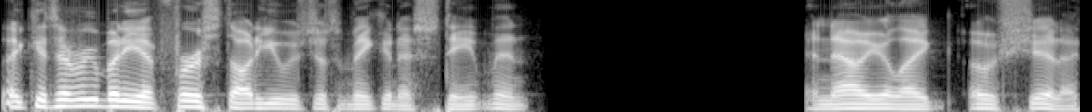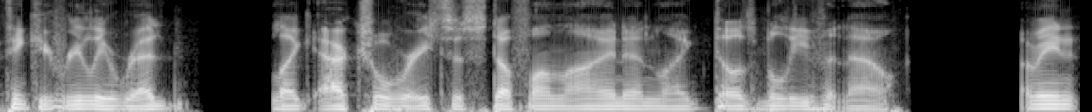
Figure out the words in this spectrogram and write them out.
because everybody at first thought he was just making a statement, and now you're like, oh shit, I think he really read like actual racist stuff online and like does believe it now. I mean,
